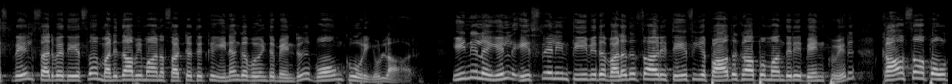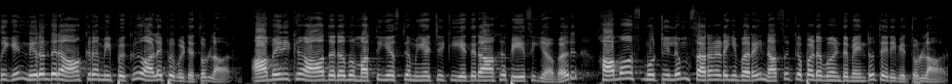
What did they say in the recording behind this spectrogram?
இஸ்ரேல் சர்வதேச மனிதாபிமான சட்டத்திற்கு இணங்க வேண்டும் என்று வோங் கூறியுள்ளார். இந்நிலையில் இஸ்ரேலின் தீவிர வலதுசாரி தேசிய பாதுகாப்பு மந்திரி பென்குவிர் காசா பகுதியின் நிரந்தர ஆக்கிரமிப்புக்கு அழைப்பு விடுத்துள்ளார். அமெரிக்க ஆதரவு மத்தியஸ்த முயற்சிக்கு எதிராக பேசிய அவர் ஹமாஸ் முற்றிலும் சரணடையும் வரை நசுக்கப்பட வேண்டும் என்று தெரிவித்துள்ளார்.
